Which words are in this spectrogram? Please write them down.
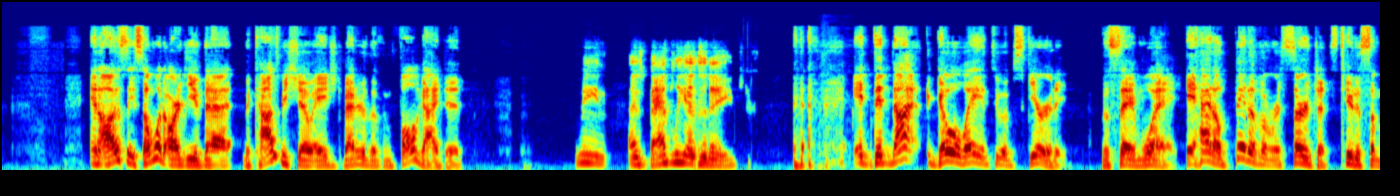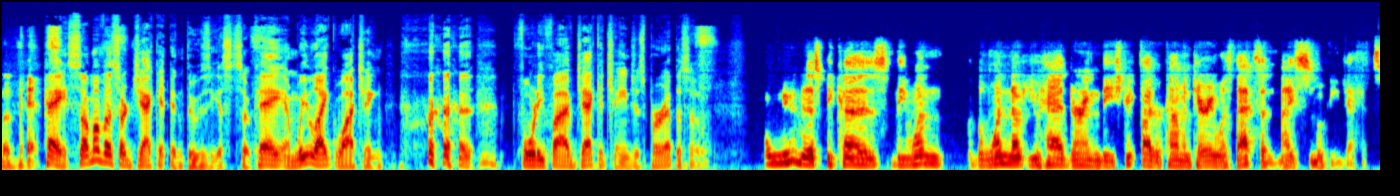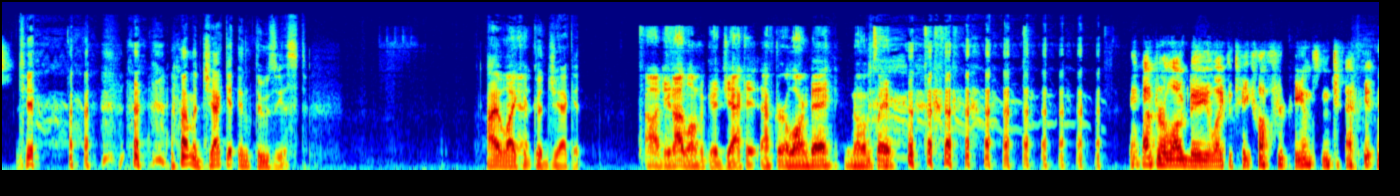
And honestly, some would argue that the Cosby Show aged better than Fall Guy did. I mean, as badly as it aged. it did not go away into obscurity the same way. It had a bit of a resurgence due to some events. Hey, some of us are jacket enthusiasts, okay? And we like watching 45 jacket changes per episode. I knew this because the one the one note you had during the Street Fighter commentary was that's a nice smoking jacket. Yeah. I'm a jacket enthusiast. I like Yeah. a good jacket. Oh, dude, I love a good jacket after a long day. You know what I'm saying? After a long day, you like to take off your pants and jacket.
